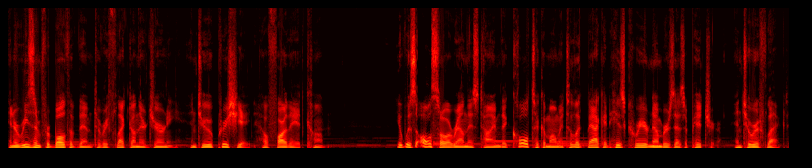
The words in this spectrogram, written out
and a reason for both of them to reflect on their journey and to appreciate how far they had come. It was also around this time that Cole took a moment to look back at his career numbers as a pitcher and to reflect.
